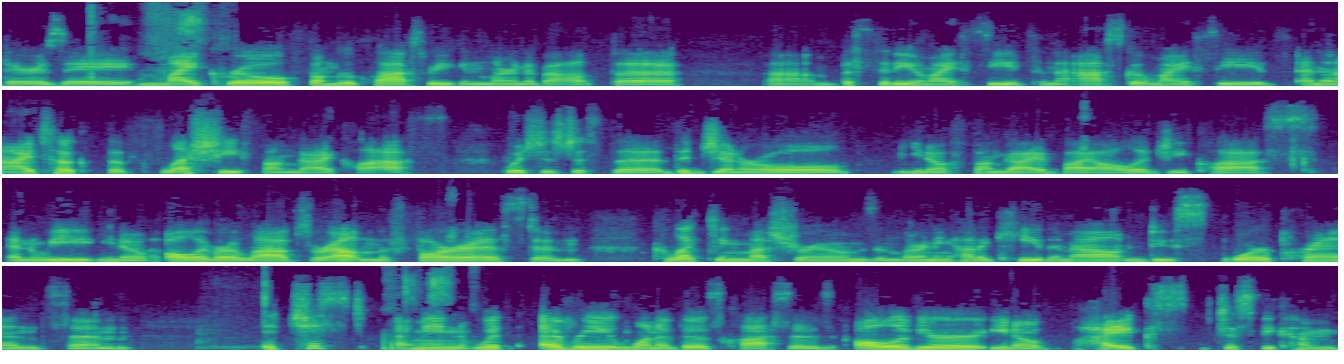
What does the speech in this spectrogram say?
there's a micro fungal class where you can learn about the um, basidiomycetes and the ascomycetes. And then I took the fleshy fungi class, which is just the the general you know fungi biology class and we you know all of our labs were out in the forest and collecting mushrooms and learning how to key them out and do spore prints and it just i mean with every one of those classes all of your you know hikes just become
